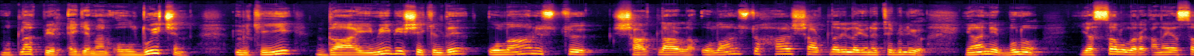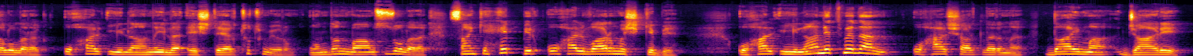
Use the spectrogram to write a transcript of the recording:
Mutlak bir egemen olduğu için ülkeyi daimi bir şekilde olağanüstü şartlarla, olağanüstü hal şartlarıyla yönetebiliyor. Yani bunu yasal olarak, anayasal olarak o hal ilanıyla eşdeğer tutmuyorum. Ondan bağımsız olarak sanki hep bir o hal varmış gibi o hal ilan etmeden o hal şartlarını daima cari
